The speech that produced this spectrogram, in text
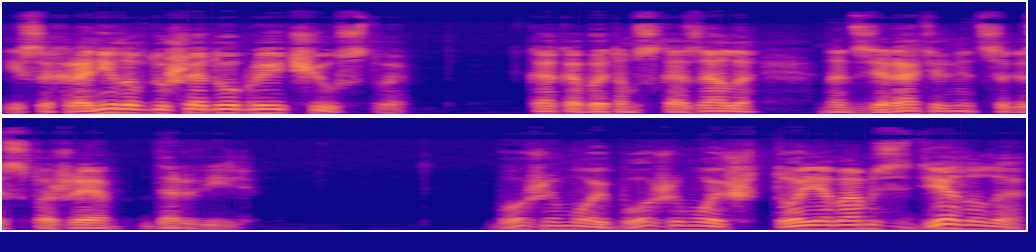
и сохранила в душе добрые чувства, как об этом сказала надзирательница госпоже Дарвиль. «Боже мой, боже мой, что я вам сделала?»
